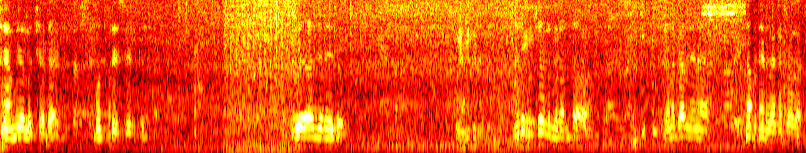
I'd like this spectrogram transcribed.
శామ్యాల్ వచ్చాడా? Booth president. వీరాంజనేయులు. ముందు కూర్చోండి మీరంతా. వెనకాల నేను నేను వెంకట్రావు గారు.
